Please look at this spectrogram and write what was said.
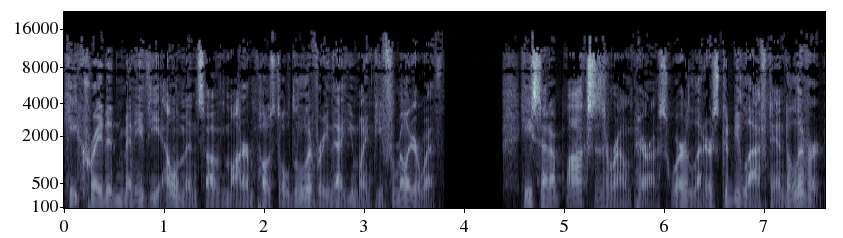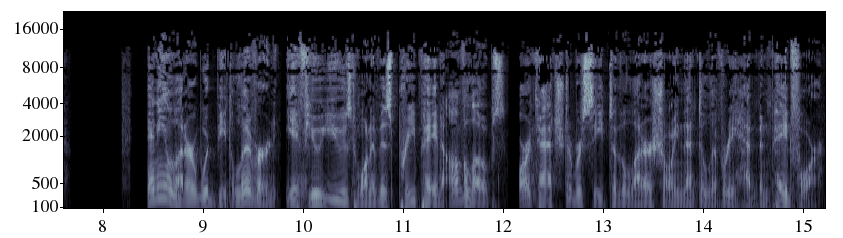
He created many of the elements of modern postal delivery that you might be familiar with. He set up boxes around Paris where letters could be left and delivered. Any letter would be delivered if you used one of his prepaid envelopes or attached a receipt to the letter showing that delivery had been paid for.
